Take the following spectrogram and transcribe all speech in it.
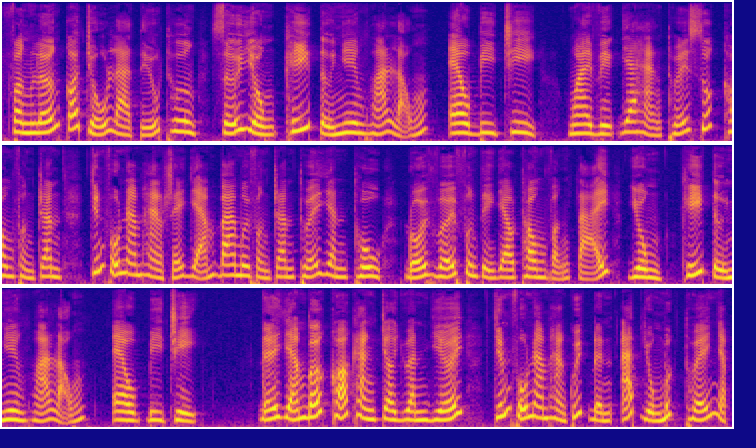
phần lớn có chủ là tiểu thương sử dụng khí tự nhiên hóa lỏng LPG. Ngoài việc gia hạn thuế suất 0%, chính phủ Nam Hàn sẽ giảm 30% thuế doanh thu đối với phương tiện giao thông vận tải dùng khí tự nhiên hóa lỏng LPG. Để giảm bớt khó khăn cho doanh giới, chính phủ Nam Hàn quyết định áp dụng mức thuế nhập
